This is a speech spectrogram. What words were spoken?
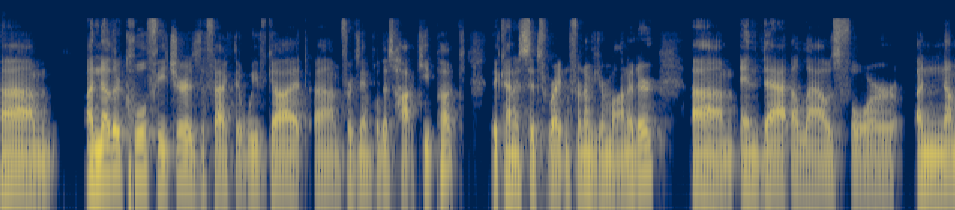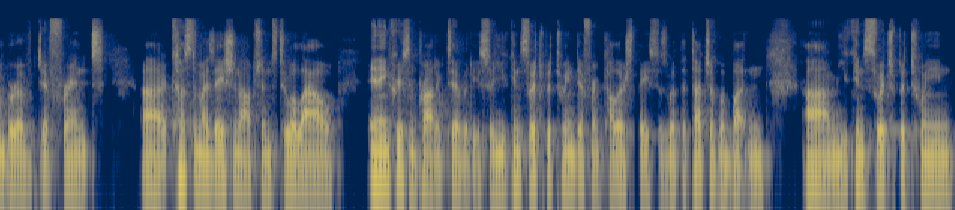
um, Another cool feature is the fact that we've got, um, for example, this hotkey puck that kind of sits right in front of your monitor. Um, and that allows for a number of different uh, customization options to allow an increase in productivity. So you can switch between different color spaces with the touch of a button. Um, you can switch between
